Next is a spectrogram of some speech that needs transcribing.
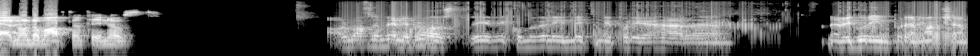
Även om de har haft en fin höst. Ja, de har haft en väldigt bra höst. Vi, vi kommer väl in lite mer på det här eh, när vi går in på den matchen.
